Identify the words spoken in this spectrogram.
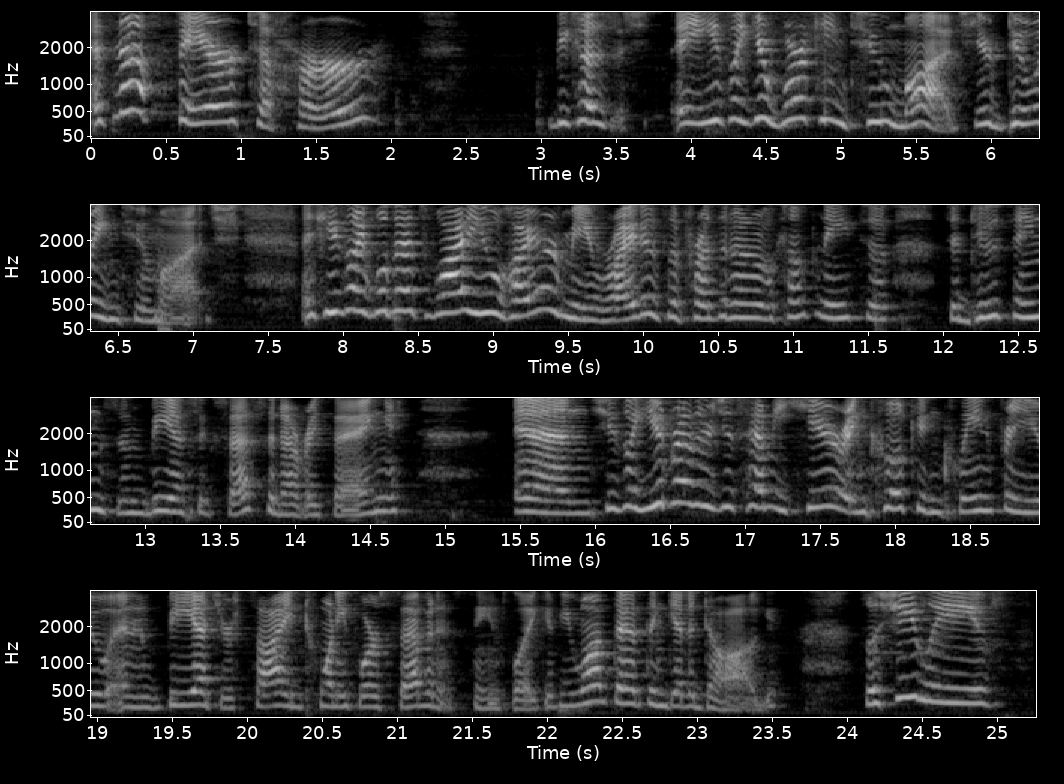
it's not fair to her because eh, he's like, You're working too much. You're doing too much. And she's like, Well, that's why you hired me, right? As the president of the company to, to do things and be a success and everything. And she's like, You'd rather just have me here and cook and clean for you and be at your side 24 7, it seems like. If you want that, then get a dog. So she leaves.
